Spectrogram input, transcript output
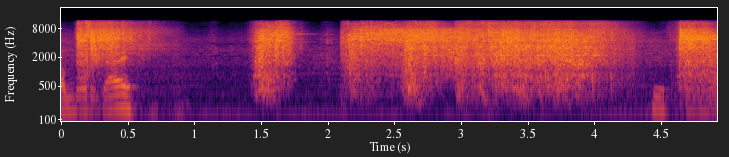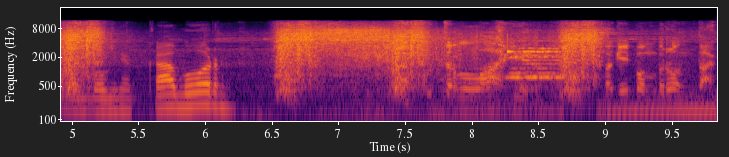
kabur guys. Bomnya kabur. Aku terlahir sebagai pemberontak.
